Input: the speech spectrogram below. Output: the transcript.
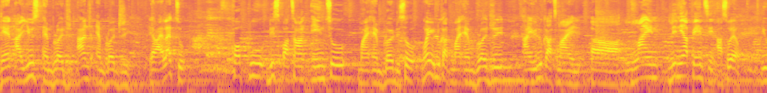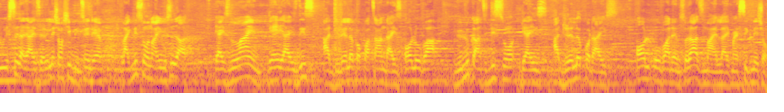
then I use embroidery and embroidery. Then I like to couple this pattern into my embroidery. So when you look at my embroidery and you look at my uh, line linear painting as well, you will see that there is a relationship between them. Like this one, now you will see that there is line, then there is this adreleko pattern that is all over. If you look at this one, there is adreleko that is all over them. So that's my like my signature.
